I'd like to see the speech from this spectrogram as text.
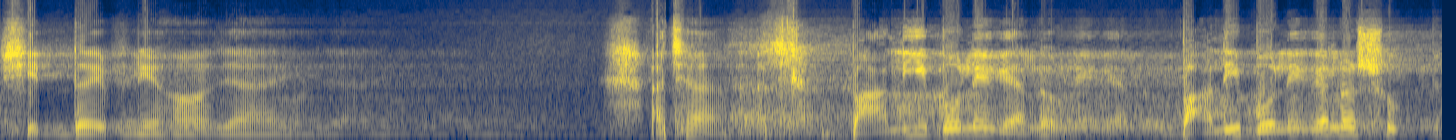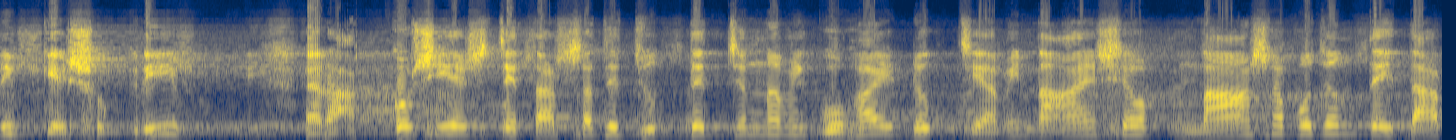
সিদ্ধ এমনি হওয়া যায়। আচ্ছা বালি বলে গেল। বালি বলে গেল, সুগ্রীবকে, সুগ্রীব, রাক্ষসী এসছে, তার সাথে যুদ্ধের জন্য আমি গুহায় ঢুকছি, আমি না এসে, না আসা পর্যন্ত এই দ্বার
